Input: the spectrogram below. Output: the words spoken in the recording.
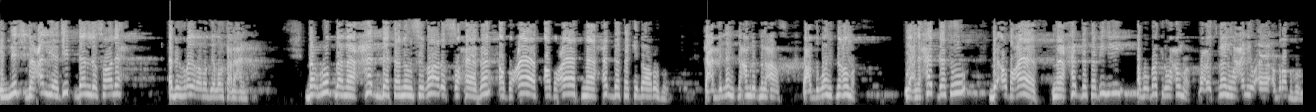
النسبة عالية جدا لصالح أبي هريرة رضي الله تعالى عنه. بل ربما حدث من صغار الصحابة أضعاف أضعاف ما حدث كبارهم كعبد الله بن عمرو بن العاص وعبد الله بن عمر. يعني حدثوا بأضعاف ما حدث به أبو بكر وعمر وعثمان وعلي وأضربهم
